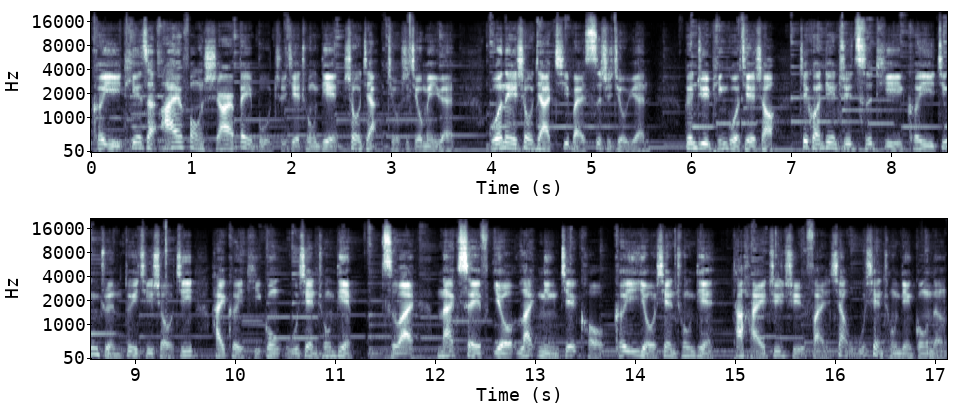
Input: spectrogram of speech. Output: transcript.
可以贴在 iPhone 十二背部直接充电，售价九十九美元。国内售价七百四十九元。根据苹果介绍，这款电池磁体可以精准对齐手机，还可以提供无线充电。此外，MagSafe 有 Lightning 接口，可以有线充电，它还支持反向无线充电功能。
